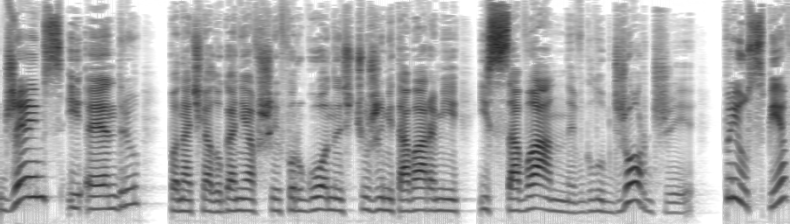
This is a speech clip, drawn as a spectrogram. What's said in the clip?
Джеймс и Эндрю – поначалу гонявшие фургоны с чужими товарами из саванны вглубь Джорджии, преуспев,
